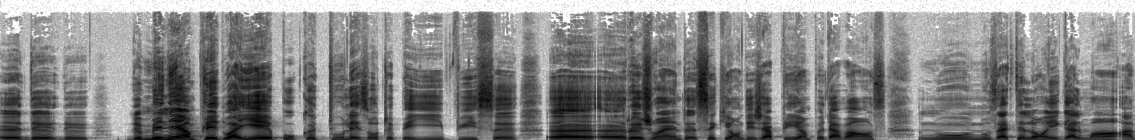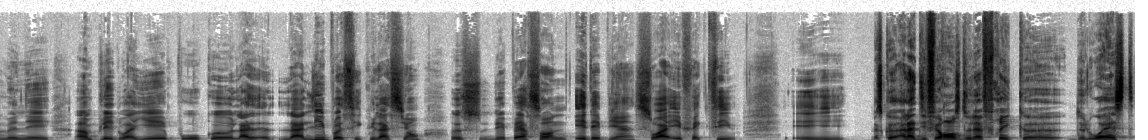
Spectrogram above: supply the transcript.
de, de, mener un plaidoyer pour que tous les autres pays puissent rejoindre ceux qui ont déjà pris un peu d'avance. Nous nous attelons également à mener un plaidoyer pour que la, libre circulation des personnes et des biens soit effective. Parce qu'à la différence de l'Afrique euh, de l'Ouest,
